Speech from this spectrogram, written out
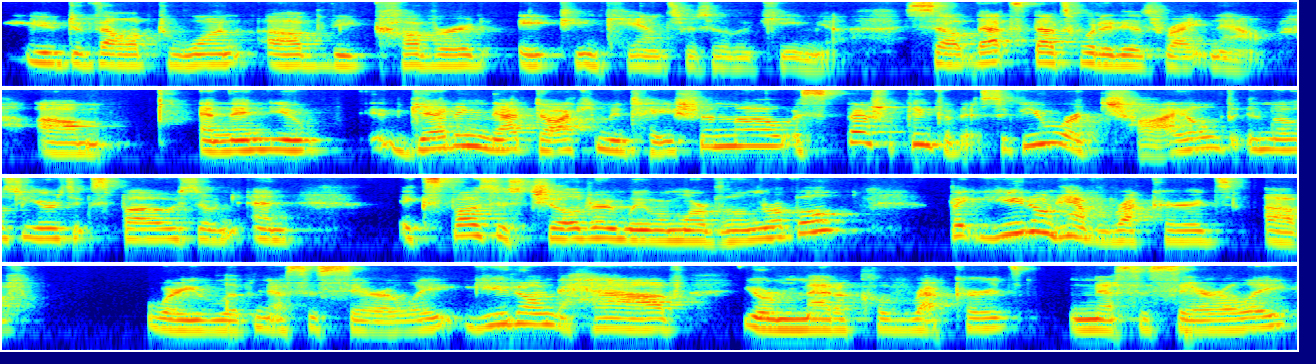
you developed one of the covered 18 cancers of leukemia. So that's that's what it is right now. Um, and then you getting that documentation though especially think of this. If you were a child in those years exposed and, and exposed as children we were more vulnerable but you don't have records of where you live necessarily. You don't have your medical records necessarily.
